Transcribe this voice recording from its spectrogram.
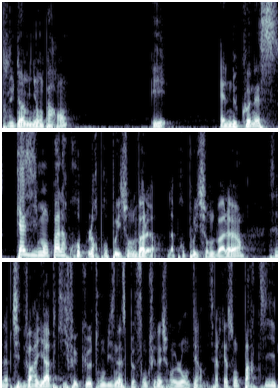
plus d'un million par an, et elles ne connaissent quasiment pas leur, proposition de valeur. La proposition de valeur, c'est la petite variable qui fait que ton business peut fonctionner sur le long terme. C'est-à-dire qu'elles sont parties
